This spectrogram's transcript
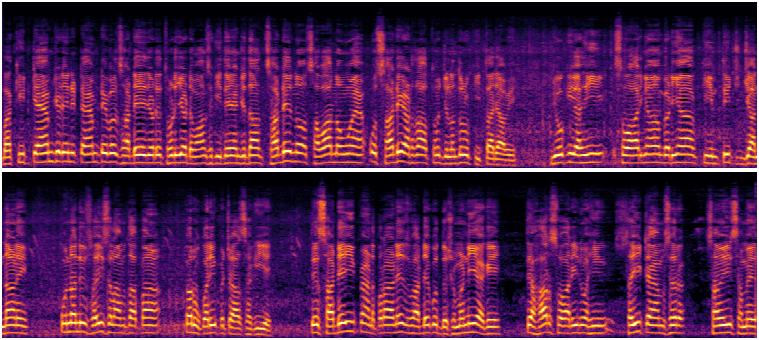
ਬਾਕੀ ਟਾਈਮ ਜਿਹੜੇ ਨੇ ਟਾਈਮ ਟੇਬਲ ਸਾਡੇ ਜਿਹੜੇ ਥੋੜੇ ਜਿਹਾ ਐਡਵਾਂਸ ਕੀਤੇ ਜਾਣ, ਜਿੱਦਾਂ 9:30 ਸਵਾ ਨੌ ਹੈ, ਉਹ 8:30 ਦਾ ਉੱਥੋਂ ਜਲੰਧਰੋਂ ਕੀਤਾ ਜਾਵੇ, ਜੋ ਕਿ ਅਸੀਂ ਸਵਾਰੀਆਂ ਬੜੀਆਂ ਕੀਮਤੀ ਜਾਨਾਂ ਨੇ, ਉਹਨਾਂ ਨੂੰ ਸਹੀ ਸਲਾਮਤ ਆਪਾਂ ਘਰੋਂ ਘਰੀ ਪਹੁੰਚਾ ਸਕੀਏ। ਤੇ ਸਾਡੇ ਹੀ ਭੈਣ ਭਰਾ ਨੇ, ਸਾਡੇ ਕੋਈ ਦੁਸ਼ਮਣ ਨਹੀਂ ਹੈਗੇ, ਤੇ ਹਰ ਸਵਾਰੀ ਨੂੰ ਅਸੀਂ ਸਹੀ ਟਾਈਮ ਸਿਰ, ਸਮੇਂ ਸਮੇਂ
